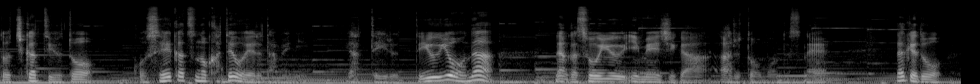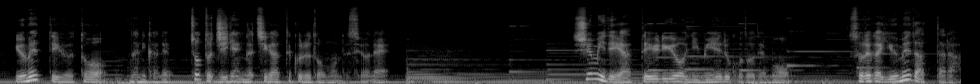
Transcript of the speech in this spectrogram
どっちかっていうとこう生活の糧を得るためにやっているっていうようななんかそういうイメージがあると思うんですね。だけど夢っていうと何かねちょっと次元が違ってくると思うんですよね。趣味でやっているように見えることでもそれが夢だったら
